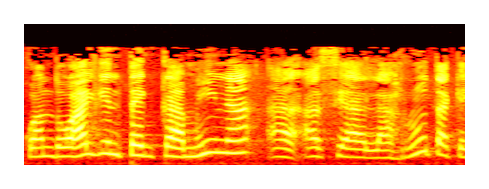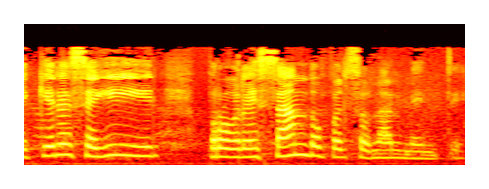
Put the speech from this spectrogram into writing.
Cuando alguien te encamina hacia la ruta que quieres seguir, progresando personalmente.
